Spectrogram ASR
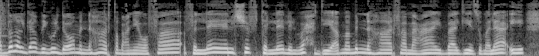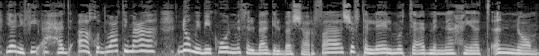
عبد الله القاضي يقول دوام النهار طبعا يا وفاء. في الليل شفت الليل لوحدي أما بالنهار فمعاي باقي زملائي. يعني في أحد آخذ وأعطي معاه. نومي بيكون مثل باقي البشر. فشفت الليل متعب من ناحية النوم.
